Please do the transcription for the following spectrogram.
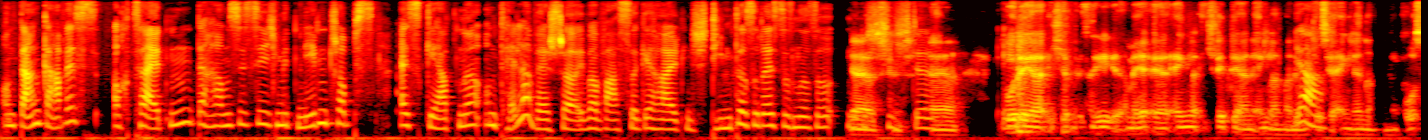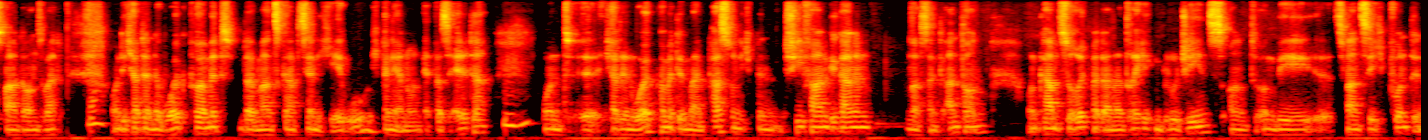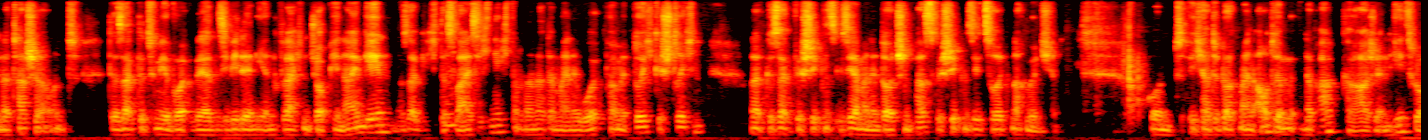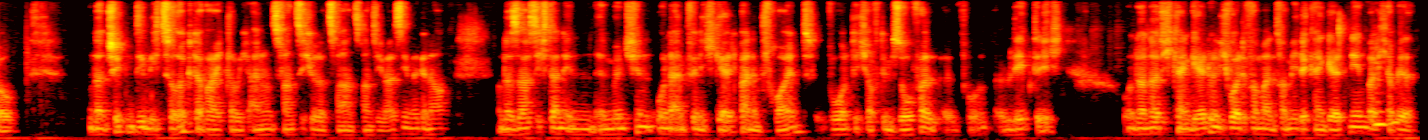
Und dann gab es auch Zeiten, da haben sie sich mit Nebenjobs als Gärtner und Tellerwäscher über Wasser gehalten. Stimmt das oder ist das nur so eine ja, Geschichte? Ja, Oder ja, ich, äh, England, ich lebte ja in England, meine ja. Mutter ist ja Engländer, mein Großvater und so weiter. Ja. Und ich hatte eine Work Permit, damals gab es ja nicht EU, ich bin ja nun etwas älter. Mhm. Und äh, ich hatte einen Work Permit in meinem Pass und ich bin Skifahren gegangen nach St. Anton und kam zurück mit einer dreckigen Blue Jeans und irgendwie 20 äh, Pfund in der Tasche und der sagte zu mir, werden Sie wieder in Ihren gleichen Job hineingehen? Da sage ich, das mhm. weiß ich nicht. Und dann hat er meine Work Permit durchgestrichen und hat gesagt, wir schicken Sie, Sie haben einen deutschen Pass, wir schicken Sie zurück nach München. Und ich hatte dort mein Auto in der Parkgarage in Heathrow. Und dann schickten die mich zurück, da war ich, glaube ich, 21 oder 22, weiß nicht mehr genau. Und da saß ich dann in, in München ohne ein Pfennig Geld bei einem Freund, wohnte ich auf dem Sofa, äh, lebte ich. Und dann hatte ich kein Geld und ich wollte von meiner Familie kein Geld nehmen, weil mhm. ich habe ja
